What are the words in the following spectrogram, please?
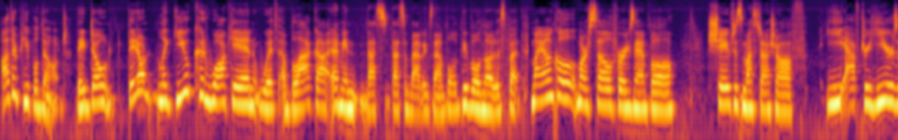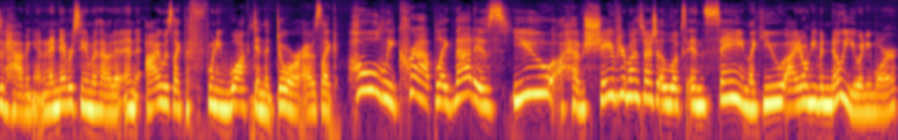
Other people don't. They don't. They don't. Like you could walk in with a black eye. I mean, that's that's a bad example. People will notice. But my uncle Marcel, for example, shaved his mustache off after years of having it, and I never seen him without it. And I was like, the when he walked in the door, I was like, holy crap! Like that is you have shaved your mustache. It looks insane. Like you, I don't even know you anymore.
